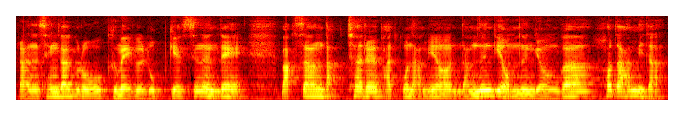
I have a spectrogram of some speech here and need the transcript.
라는 생각으로 금액을 높게 쓰는데 막상 낙찰을 받고 나면 남는 게 없는 경우가 허다합니다.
